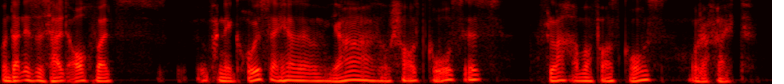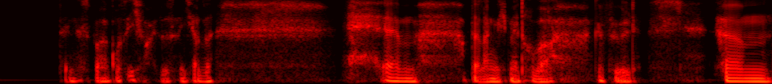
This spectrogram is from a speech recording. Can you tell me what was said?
Und dann ist es halt auch, weil es von der Größe her, ja, so faustgroß ist, flach, aber faustgroß. Oder vielleicht Tennisball groß, ich weiß es nicht. Also ähm, habe da lange nicht mehr drüber gefühlt. Ähm,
